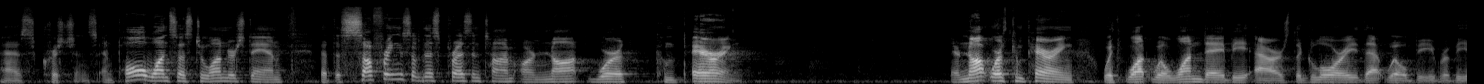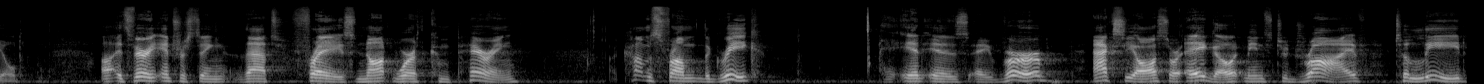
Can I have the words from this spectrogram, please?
as Christians. And Paul wants us to understand that the sufferings of this present time are not worth comparing. They're not worth comparing with what will one day be ours, the glory that will be revealed. Uh, it's very interesting that phrase, not worth comparing, comes from the Greek. It is a verb, axios or ego. It means to drive, to lead,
